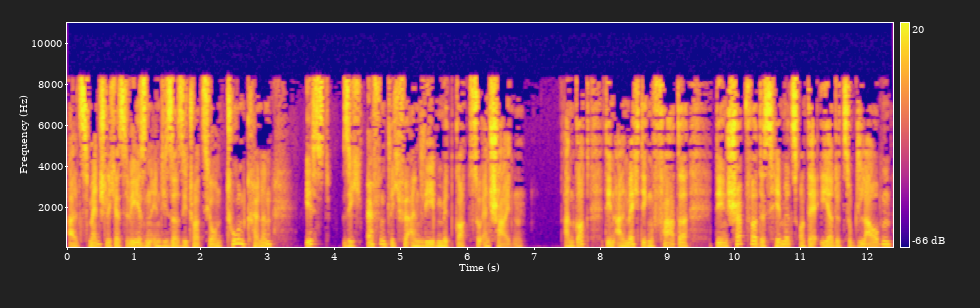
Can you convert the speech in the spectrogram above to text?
als menschliches Wesen in dieser Situation tun können, ist, sich öffentlich für ein Leben mit Gott zu entscheiden an Gott, den allmächtigen Vater, den Schöpfer des Himmels und der Erde zu glauben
